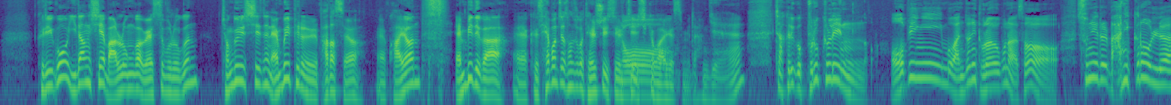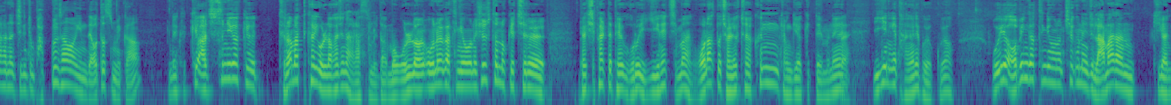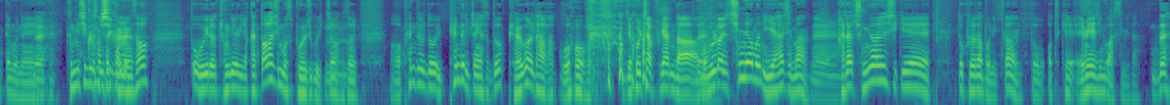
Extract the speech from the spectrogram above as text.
그리고 이 당시에 말론과 웨스트브룩은 정규 시즌 MVP를 받았어요. 예, 과연 엠비드가 예, 그 세 번째 선수가 될 수 있을지 오. 지켜봐야겠습니다. 예. 자, 그리고 브루클린 어빙이 뭐 완전히 돌아오고 나서 순위를 많이 끌어올려야 하는 지금 좀 바쁜 상황인데 어떻습니까? 네, 그게 아주 순위가 그 드라마틱하게 올라가지는 않았습니다. 뭐 오늘, 오늘 같은 경우는 휴스턴 로켓츠를 118대 105로 이기긴 했지만 워낙 또 전력차가 큰 경기였기 때문에 네. 이기는 게 당연해 보였고요. 오히려 어빙 같은 경우는 최근에 이제 라마단 기간 때문에 네. 금식을, 금식을. 선택하면서 또 오히려 경기력이 약간 떨어진 모습 보여주고 있죠. 음. 그래서 어, 팬들도 팬들 입장에서도 별걸 다 갖고 이제 골치 아프게 한다. 네. 뭐 물론 신념은 이해하지만 네. 가장 중요한 시기에 또 그러다 보니까 또 어떻게 애매해진 것 같습니다. 네.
